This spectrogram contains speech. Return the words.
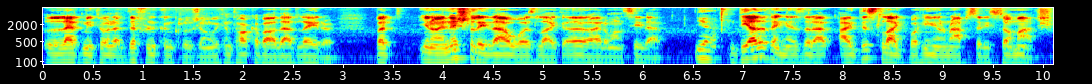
led me to a different conclusion. We can talk about that later. But, you know, initially that was like, oh, I don't want to see that. Yeah, The other thing is that I, I disliked Bohemian Rhapsody so much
